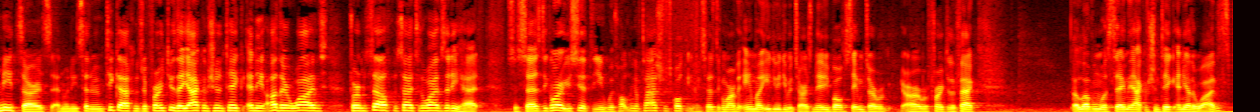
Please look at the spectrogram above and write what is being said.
mitzars. And when he said Mimtikach, he was referring to that Yaakov shouldn't take any other wives for himself besides the wives that he had. So says the Gemara, you see that the withholding of Tash was called, it says the Gemara. Maybe both statements are, are referring to the fact that Lavan was saying that Yaakov shouldn't take any other wives.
